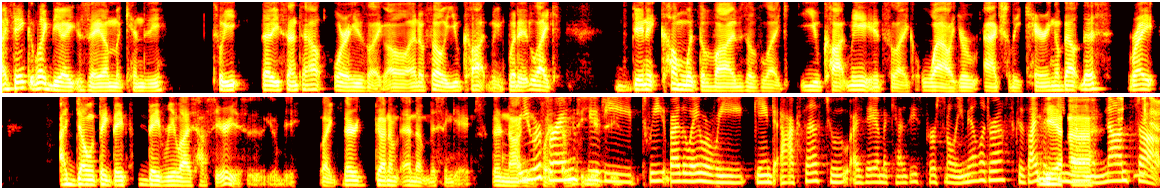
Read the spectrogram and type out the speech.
I think like the Isaiah McKenzie tweet that he sent out where he's like, "Oh, NFL, you caught me," but it like didn't come with the vibes of like you caught me. It's like, wow, you're actually caring about this, right? I don't think they they realize how serious this is gonna be. Like they're gonna end up missing games. They're not. Are you referring to the season. tweet, by the way, where we gained access to Isaiah McKenzie's personal email address? Because I've been yeah. emailing him nonstop. Yeah.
